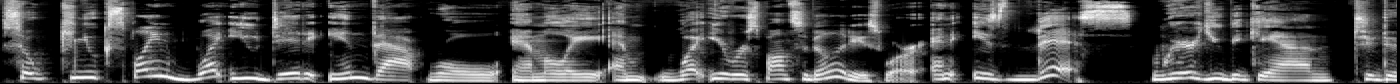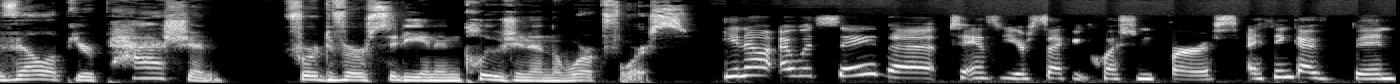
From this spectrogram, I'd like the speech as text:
So can you explain what you did in that role, Emily, and what your responsibilities were? And is this where you began to develop your passion for diversity and inclusion in the workforce? You know, I would say that to answer your second question first, I think I've been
